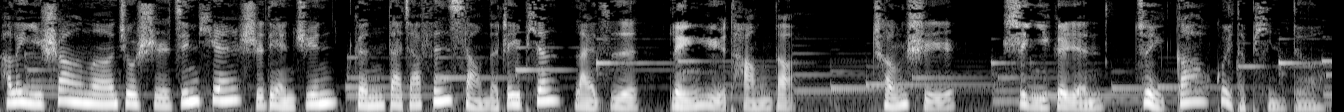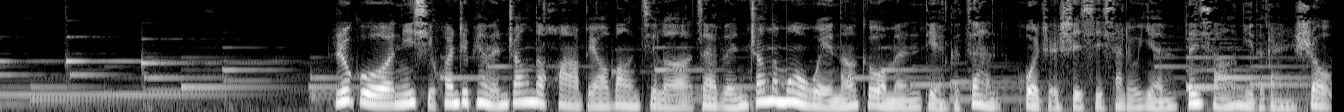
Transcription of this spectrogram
好了，以上呢就是今天十点君跟大家分享的这篇来自林语堂的《诚实是一个人最高贵的品德》。如果你喜欢这篇文章的话，不要忘记了在文章的末尾呢，给我们点个赞，或者是写下留言，分享你的感受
